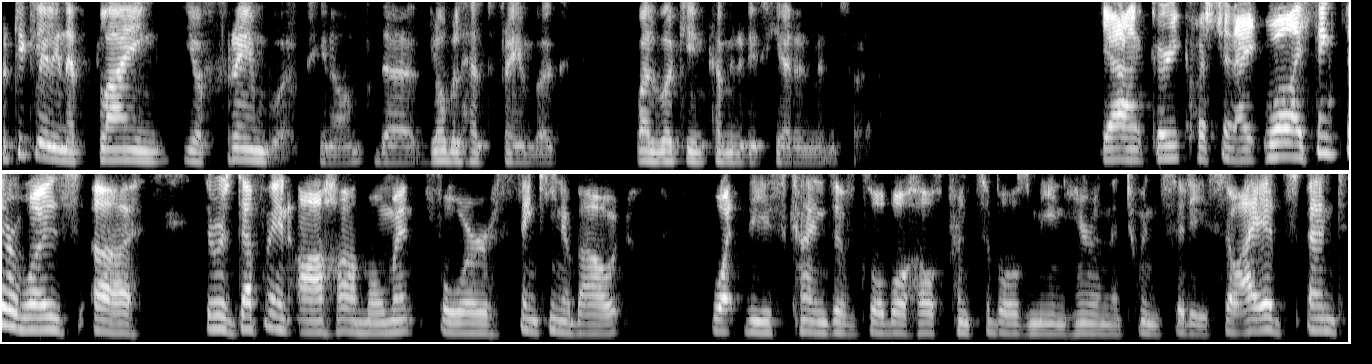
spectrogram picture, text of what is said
particularly in applying your frameworks, you know, the global health frameworks, while working in communities here in Minnesota? Yeah, great question. I well, I think there was uh, there was definitely an aha moment for thinking about what these kinds of global health principles mean here in the Twin Cities. So I had spent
